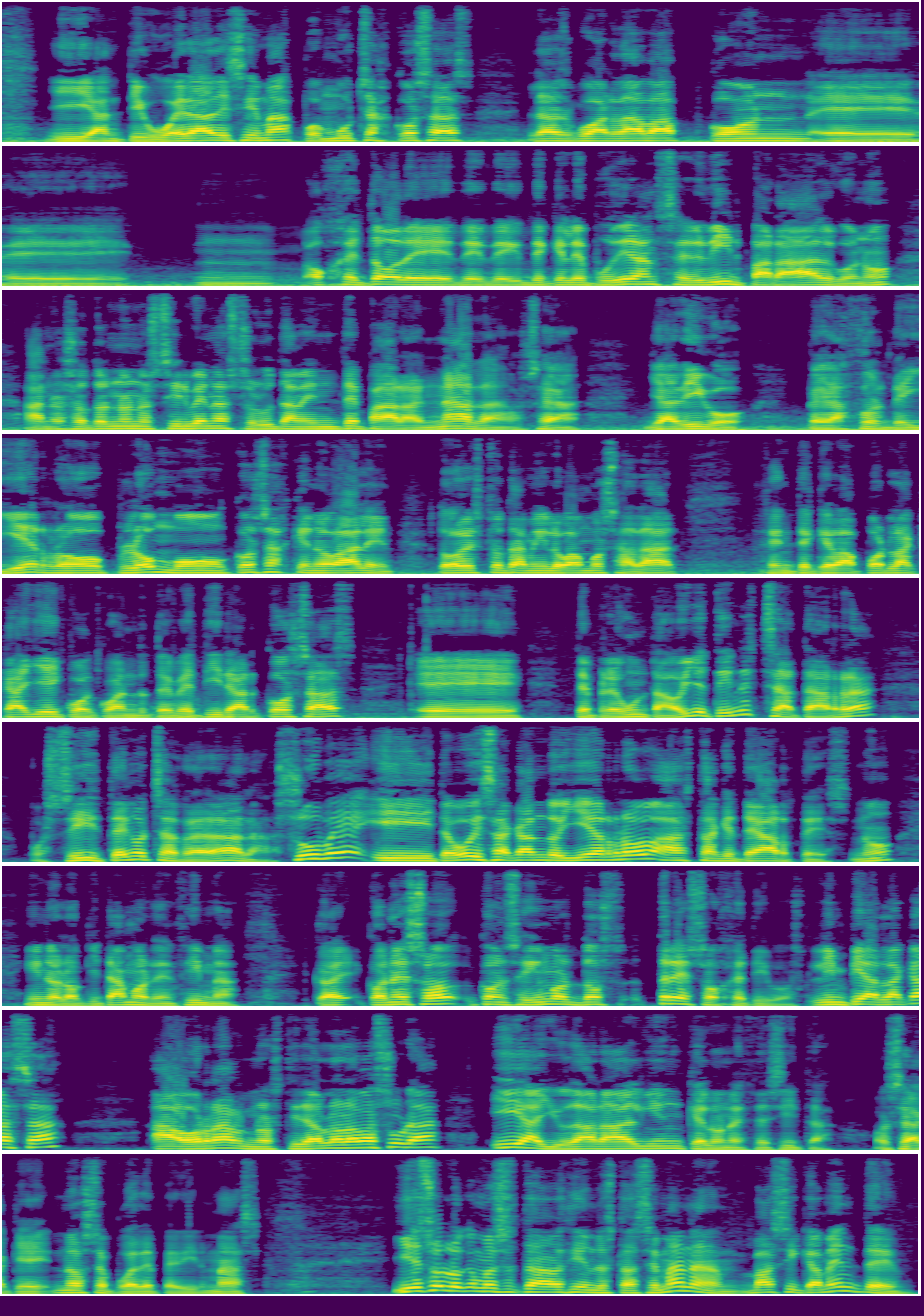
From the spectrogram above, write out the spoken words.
antigüedades y demás, pues muchas cosas las guardaba con... Eh, eh, objeto de, de, que le pudieran servir para algo, ¿no? A nosotros no nos sirven absolutamente para nada. O sea, ya digo, pedazos de hierro, plomo, cosas que no valen. Todo esto también lo vamos a dar. Gente que va por la calle y cuando te ve tirar cosas, eh, te pregunta, oye, ¿tienes chatarra? Pues sí, tengo chatarra. Sube y te voy sacando hierro hasta que te hartes, ¿no? Y nos lo quitamos de encima. Con eso conseguimos dos, tres objetivos. Limpiar la casa, ahorrarnos tirarlo a la basura y ayudar a alguien que lo necesita. O sea que no se puede pedir más. Y eso es lo que hemos estado haciendo esta semana, básicamente.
